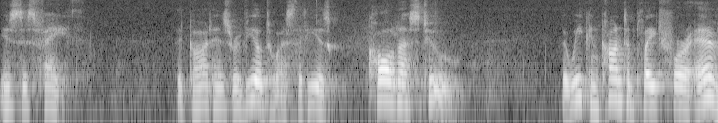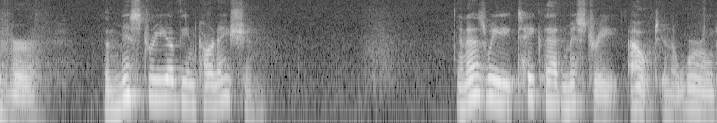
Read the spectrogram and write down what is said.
is this faith that God has revealed to us, that He has called us to, that we can contemplate forever the mystery of the incarnation. And as we take that mystery out in the world,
